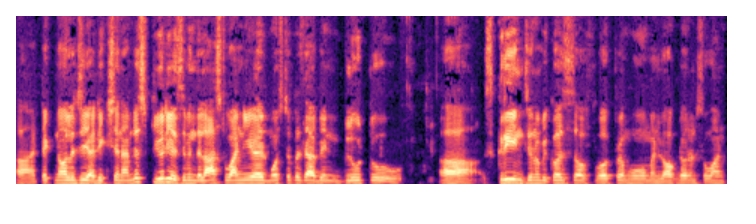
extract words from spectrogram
uh, technology addiction, I'm just curious. I mean, the last one year, most of us have been glued to uh, screens, you know, because of work from home and lockdown and so on.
